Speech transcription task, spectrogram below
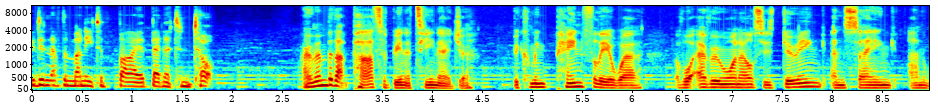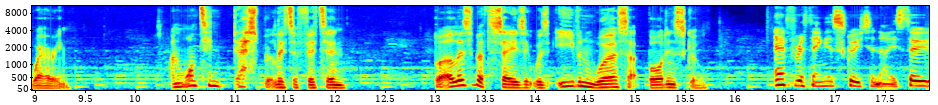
We didn't have the money to buy a Benetton top. I remember that part of being a teenager, becoming painfully aware of what everyone else is doing and saying and wearing and wanting desperately to fit in. But Elizabeth says it was even worse at boarding school. Everything is scrutinised. So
